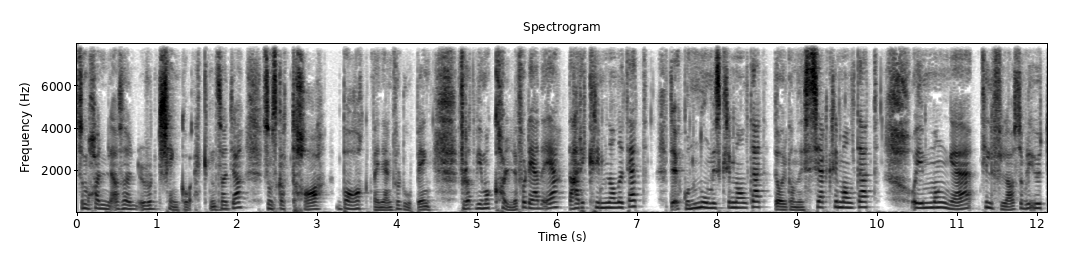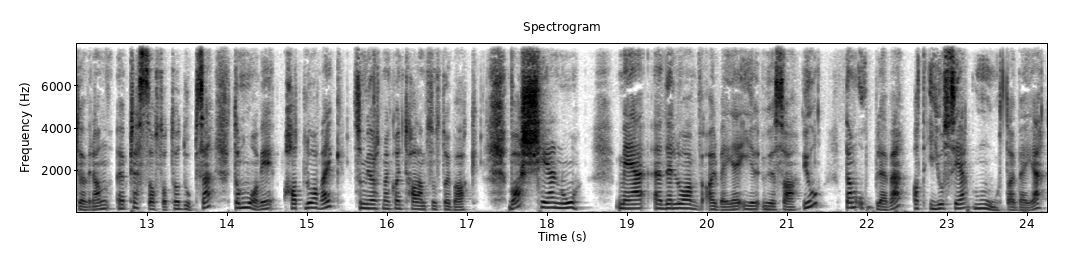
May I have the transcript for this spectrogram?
som handler, altså Rodsjenko-acten, ja, som skal ta bakmennene for doping. For at vi må kalle det for det det er. Dette er kriminalitet. Det er økonomisk kriminalitet, det er organisert kriminalitet. Og i mange tilfeller så blir utøverne eh, pressa også til å dope seg. Da må vi ha et lovverk som gjør at man kan ta dem som står bak. Hva skjer nå med eh, det lovarbeidet i USA? Jo, de opplever at IOC motarbeider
